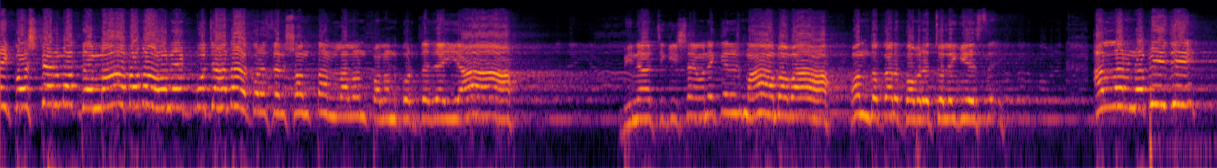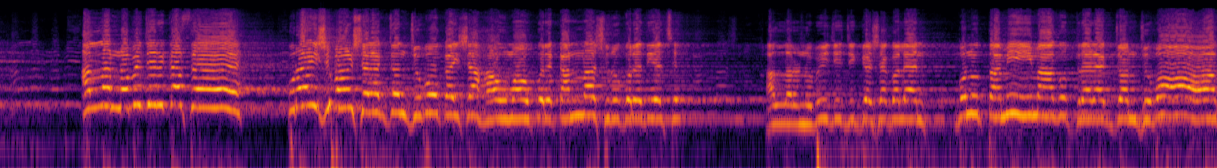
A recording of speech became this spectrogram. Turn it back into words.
এই কষ্টের মধ্যে মা বাবা অনেক মুজাহাদা করেছেন, সন্তান লালন পালন করতে যাইয়া। বিনা চিকিৎসায় অনেকের মা বাবা অন্ধকার কবরে চলে গিয়েছে। আল্লাহর নবীজি, আল্লাহর নবীজির কাছে কুরাইশ বংশের একজন যুবক আইসা হাউমাউ করে কান্না শুরু করে দিয়েছে। আল্লাহর নবীজি জিজ্ঞাসা করলেন, বনু তামিম আগোত্রের একজন যুবক,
